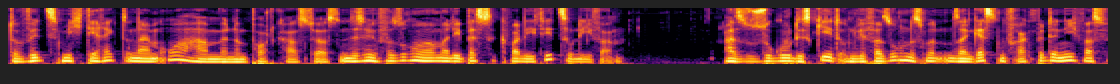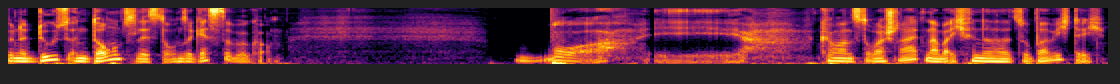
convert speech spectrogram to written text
Du willst mich direkt in deinem Ohr haben, wenn du einen Podcast hörst. Und deswegen versuchen wir mal die beste Qualität zu liefern. Also so gut es geht. Und wir versuchen es mit unseren Gästen. Frag bitte nicht, was für eine Do's and Don'ts Liste unsere Gäste bekommen. Boah, ja, können wir uns drüber streiten, aber ich finde das halt super wichtig.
